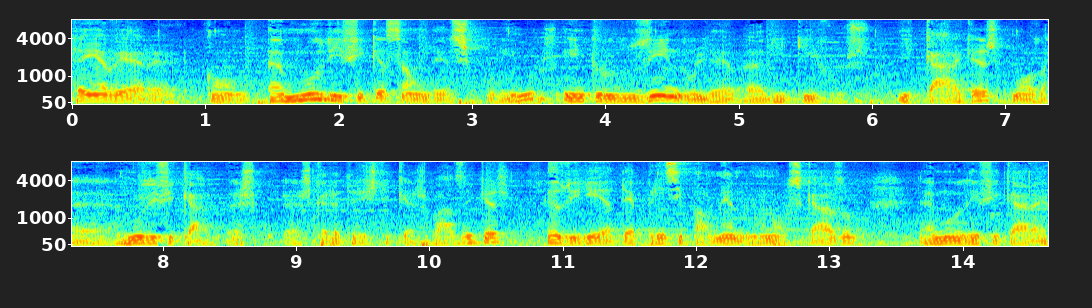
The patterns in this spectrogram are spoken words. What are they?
tem a ver com a modificação desses polímeros, introduzindo-lhe aditivos e cargas, de modo a modificar as, as, características básicas, eu diria até principalmente no nosso caso, a modificar a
